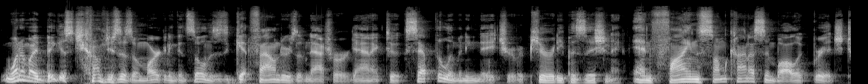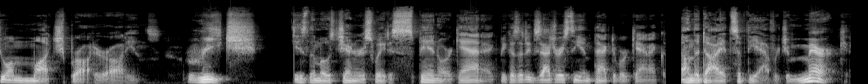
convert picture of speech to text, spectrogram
One of my biggest challenges as a marketing consultant is to get founders of natural organic to accept the limiting nature of a purity positioning and find some kind of symbolic bridge to a much broader audience. Reach is the most generous way to spin organic because it exaggerates the impact of organic on the diets of the average American,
